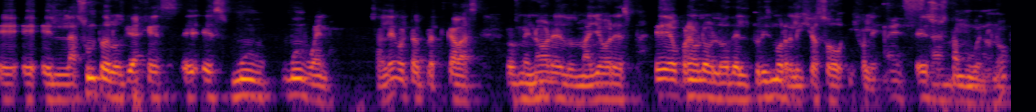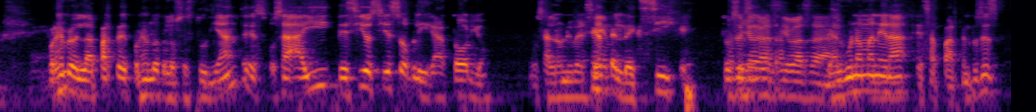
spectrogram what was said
eh, eh, el asunto de los viajes eh, es muy, muy bueno, ¿sale? Ahorita platicabas, los menores, los mayores, eh, por ejemplo, lo del turismo religioso, híjole, eso está muy bueno, ¿no? por ejemplo, la parte, de, por ejemplo, de los estudiantes, o sea, ahí de sí o sí es obligatorio, o sea, la universidad Sí. te lo exige. Entonces, Entonces, sí vas a- de alguna manera, esa parte. Entonces,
